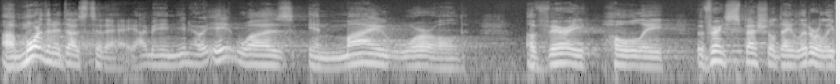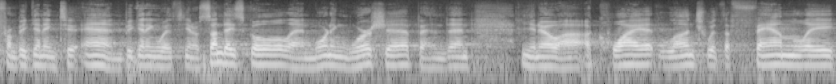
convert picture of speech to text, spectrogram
uh, more than it does today. I mean, you know, it was in my world a very holy, a very special day, literally from beginning to end, beginning with, you know, Sunday school and morning worship, and then, you know, a, a, quiet lunch with the family,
